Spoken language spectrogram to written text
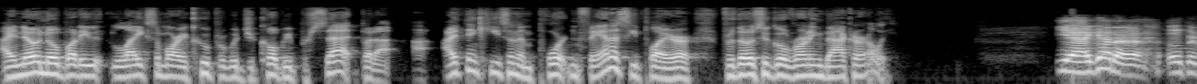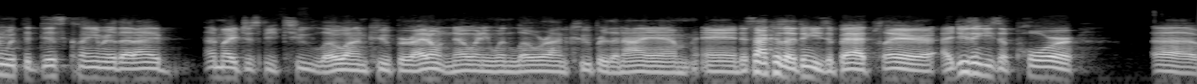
I know nobody likes Amari Cooper with Jacoby Brissett, but I, I think he's an important fantasy player for those who go running back early. Yeah, I gotta open with the disclaimer that I I might just be too low on Cooper. I don't know anyone lower on Cooper than I am, and it's not because I think he's a bad player. I do think he's a poor, uh,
